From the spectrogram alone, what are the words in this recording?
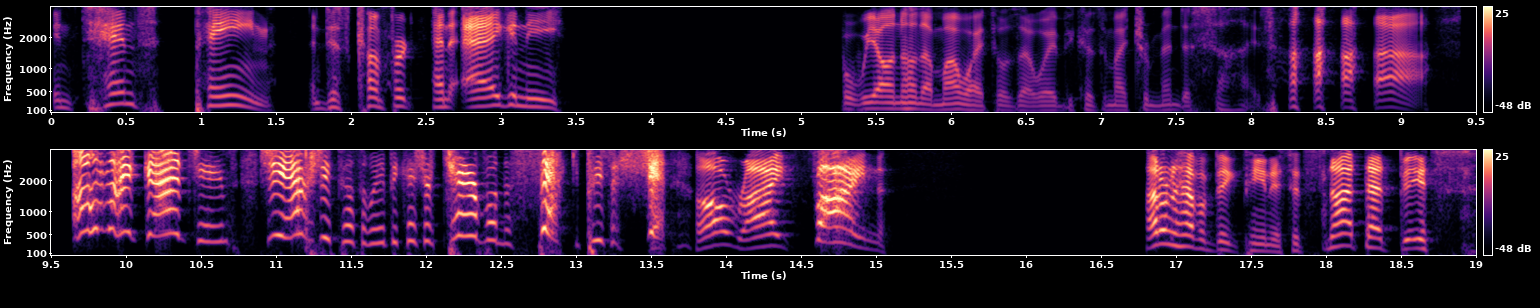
intense pain and discomfort and agony. But we all know that my wife feels that way because of my tremendous size. Oh my god, James! She actually feels that way because you're terrible in the sack, you piece of shit! all right, fine. I don't have a big penis. It's not that big. It's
